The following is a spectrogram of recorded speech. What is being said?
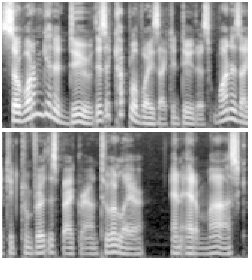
So what I'm going to do, there's a couple of ways I could do this. One is I could convert this background to a layer and add a mask.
